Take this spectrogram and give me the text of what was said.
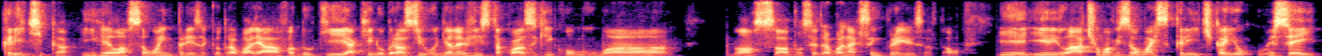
crítica em relação à empresa que eu trabalhava do que aqui no Brasil, onde ela é vista quase que como uma. Nossa, você trabalha nessa empresa tal. E, e lá tinha uma visão mais crítica e eu comecei.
